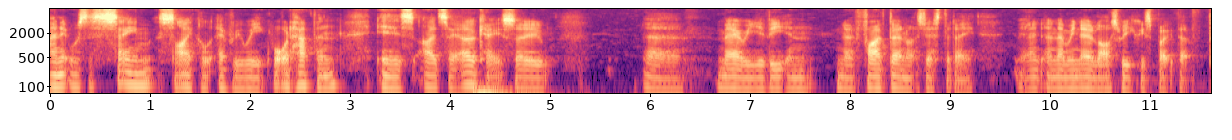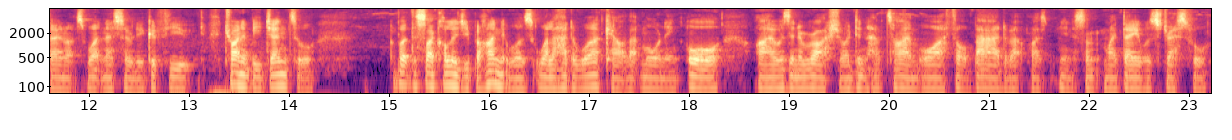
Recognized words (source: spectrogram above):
and it was the same cycle every week. What would happen is I'd say, okay, so uh, Mary, you've eaten you know five donuts yesterday, and, and then we know last week we spoke that donuts weren't necessarily good for you. Trying to be gentle, but the psychology behind it was, well, I had a workout that morning, or I was in a rush, or I didn't have time, or I felt bad about my, you know, some my day was stressful,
